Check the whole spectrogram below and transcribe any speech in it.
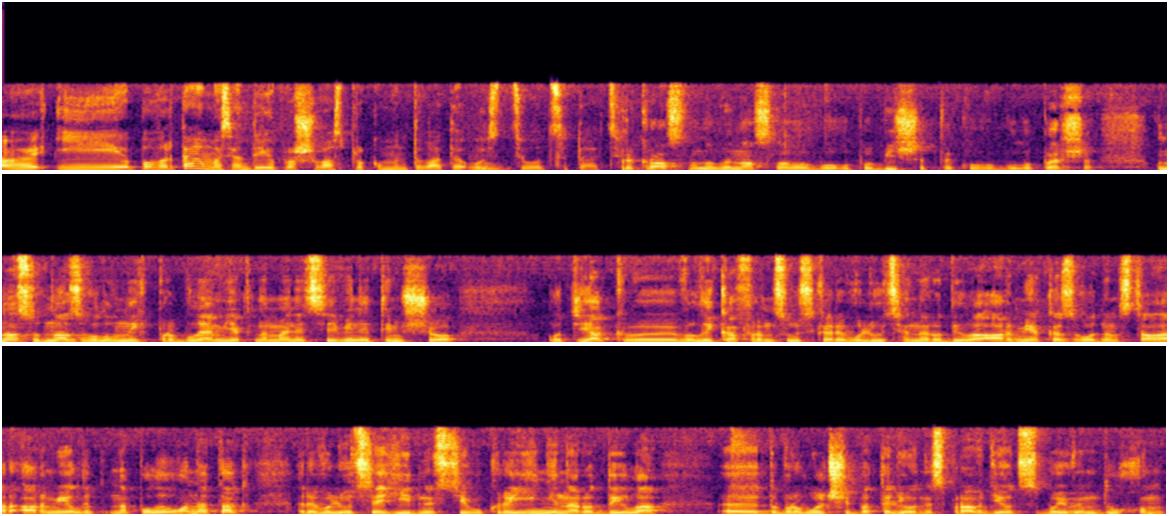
Е, І повертаємося, Андрію. Прошу вас прокоментувати ось цю от ситуацію. Прекрасна новина, слава Богу. Побільше такого було. Перше, у нас одна з головних проблем, як на мене, цієї війни, тим, що от як е, велика французька революція народила армію, яка згодом стала армією Наполеона, так революція гідності в Україні народила е, добровольчі батальйони. Справді, от з бойовим духом.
